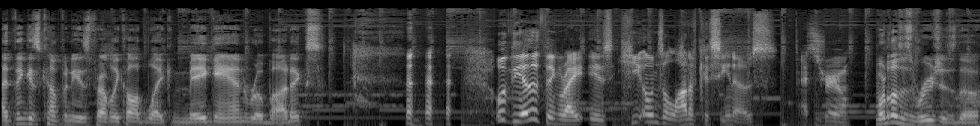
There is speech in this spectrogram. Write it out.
I think his company is probably called like Megan Robotics. Well, the other thing, right, is he owns a lot of casinos. That's true. One of those is Rouges though.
